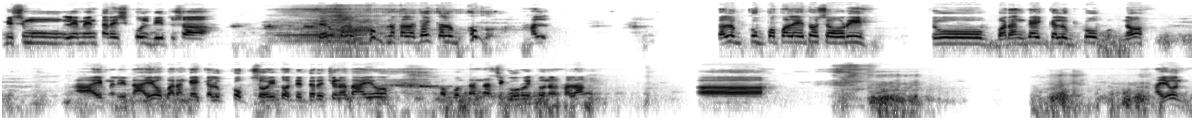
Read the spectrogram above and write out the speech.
mismong elementary school dito sa pero Kalubkob nakalagay, Kalubkob. Hal Kalubkob pa pala ito, sorry. So, Barangay Kalubkob, no? Ay, mali tayo, Barangay Kalubkob. So ito, dediretso na tayo. Papunta na siguro ito ng halang. Ah. ayun.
